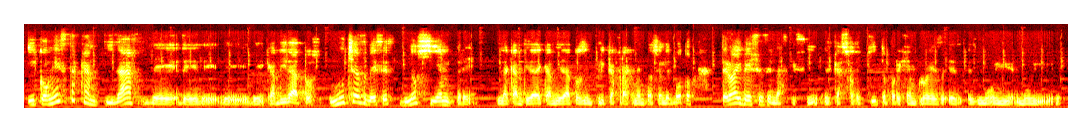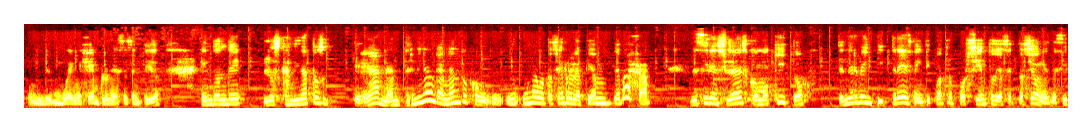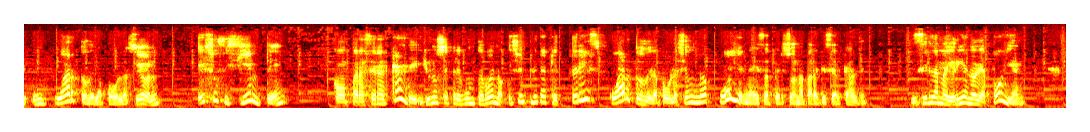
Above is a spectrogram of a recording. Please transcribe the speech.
Y con esta cantidad de, candidatos, muchas veces, no siempre la cantidad de candidatos implica fragmentación del voto, pero hay veces en las que sí. El caso de Quito, por ejemplo, es, muy, muy un, buen ejemplo en ese sentido, en donde los candidatos que ganan terminan ganando con una votación relativamente baja. Es decir, en ciudades como Quito, tener 23, 24% de aceptación, es decir, un cuarto de la población, es suficiente como para ser alcalde. Y uno se pregunta, bueno, eso implica que tres cuartos de la población no apoyan a esa persona para que sea alcalde. Es decir, la mayoría no le apoyan.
